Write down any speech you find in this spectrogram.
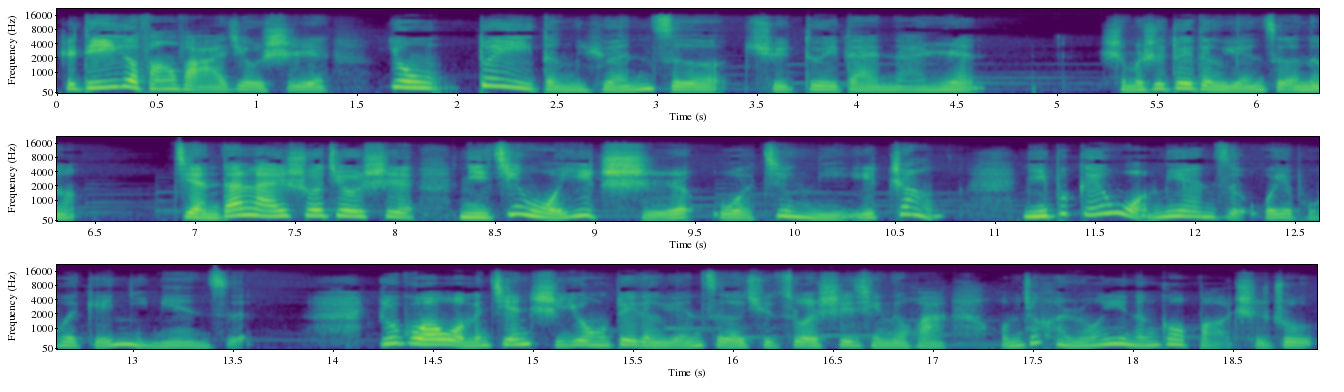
这第一个方法就是用对等原则去对待男人。什么是对等原则呢？简单来说就是你敬我一尺，我敬你一丈。你不给我面子，我也不会给你面子。如果我们坚持用对等原则去做事情的话，我们就很容易能够保持住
